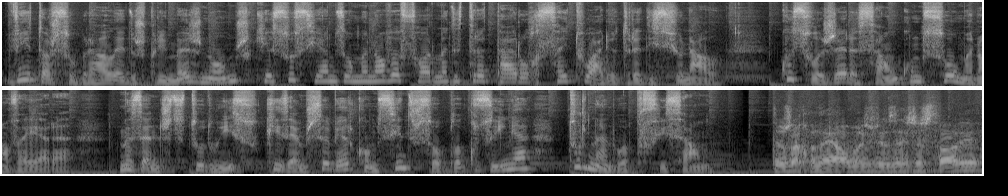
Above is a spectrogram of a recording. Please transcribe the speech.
Vítor Sobral é dos primeiros nomes que associamos a uma nova forma de tratar o receituário tradicional. Com a sua geração começou uma nova era. Mas antes de tudo isso, quisemos saber como se interessou pela cozinha, tornando-a profissão. Eu já contei algumas vezes esta história.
